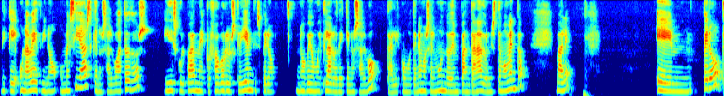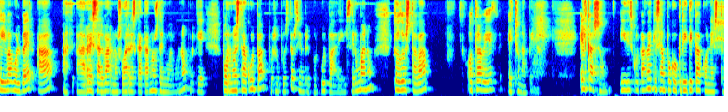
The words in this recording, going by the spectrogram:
de que una vez vino un Mesías que nos salvó a todos, y disculpadme por favor los creyentes, pero no veo muy claro de qué nos salvó, tal y como tenemos el mundo de empantanado en este momento, ¿vale? Em, pero que iba a volver a, a, resalvarnos o a rescatarnos de nuevo, ¿no? Porque por nuestra culpa, por supuesto, siempre por culpa del ser humano, todo estaba otra vez hecho una pena. El caso, y disculpadme que sea un poco crítica con esto,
